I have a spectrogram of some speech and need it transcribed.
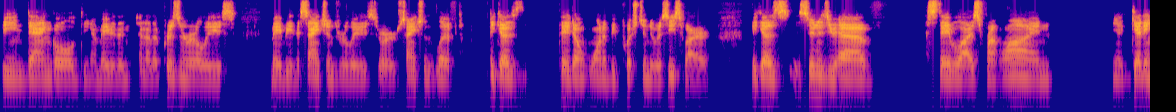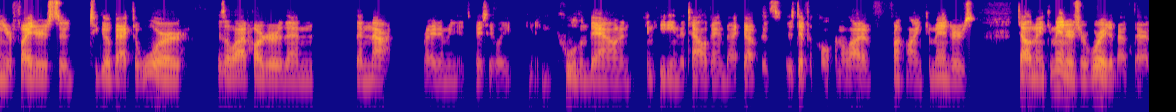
being dangled you know maybe the, another prisoner release maybe the sanctions release or sanctions lift because they don't want to be pushed into a ceasefire because as soon as you have a stabilized front line you know getting your fighters to to go back to war is a lot harder than than not right? I mean, it's basically you, know, you cool them down and, and heating the Taliban back up is, is difficult. And a lot of frontline commanders, Taliban commanders, are worried about that,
